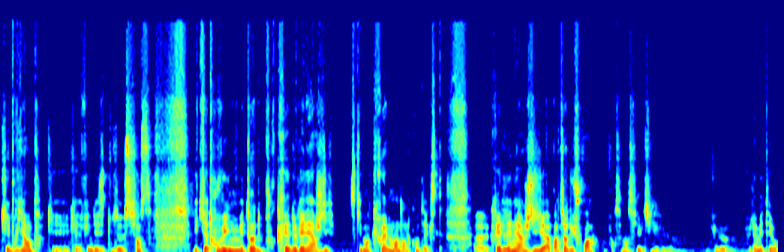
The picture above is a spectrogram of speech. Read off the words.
qui est brillante, qui, a fait des études de sciences, et qui a trouvé une méthode pour créer de l'énergie, ce qui manque cruellement dans le contexte. Créer de l'énergie à partir du froid, forcément c'est utile vu, vu la météo.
